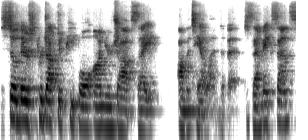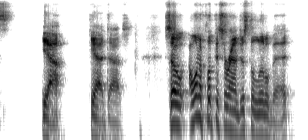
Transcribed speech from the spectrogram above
so there's productive people on your job site on the tail end of it? Does that make sense? Yeah, yeah, it does. So I want to flip this around just a little bit.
